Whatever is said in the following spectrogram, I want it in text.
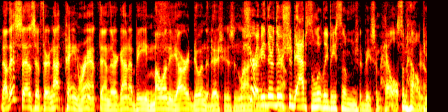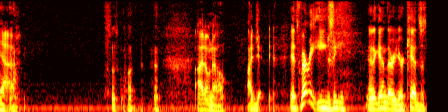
now, this says if they're not paying rent, then they're going to be mowing the yard, doing the dishes, and laundry. Sure, I mean there there Yeah. should absolutely be some should be some help. some help. you know. Yeah, I don't know. I, j- it's very easy. And again, they're your kids,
